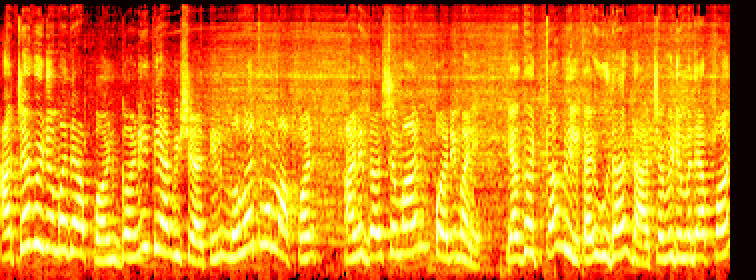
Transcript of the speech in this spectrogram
आजच्या व्हिडिओमध्ये आपण गणित या विषयातील महत्त्व मापन आणि दशमान परिमाणे या घटकावरील काही उदाहरणं आजच्या व्हिडिओमध्ये आपण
